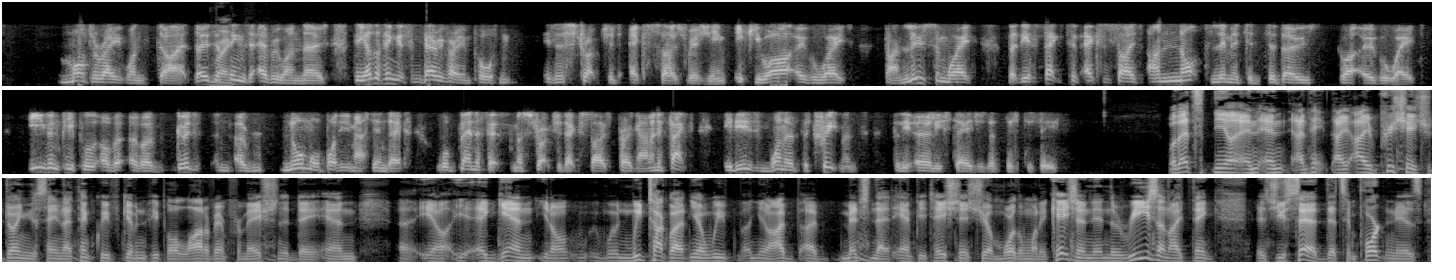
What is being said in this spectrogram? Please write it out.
moderate one's diet. Those are right. things that everyone knows. The other thing that's very, very important is a structured exercise regime. If you are overweight, try and lose some weight, but the effects of exercise are not limited to those who are overweight. Even people of a, of a good a normal body mass index will benefit from a structured exercise program. And in fact, it is one of the treatments for the early stages of this disease. Well, that's you know, and and I think I, I appreciate you doing this, and I think we've given people a lot of information today, and uh, you know, again, you know, when we talk about, you know, we, you know, I've, I've, mentioned that amputation issue on more than one occasion, and the reason I think, as you said, that's important is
